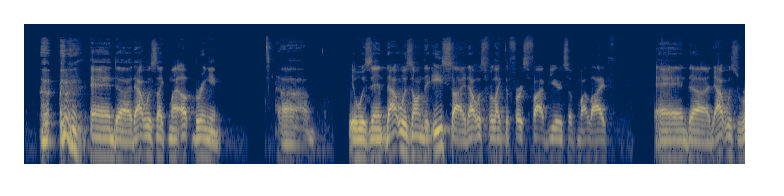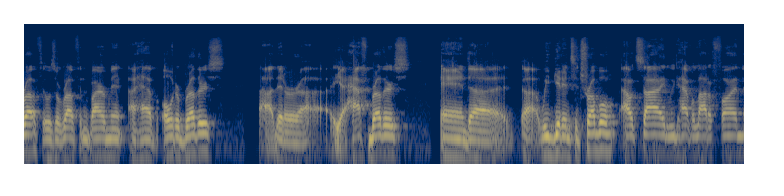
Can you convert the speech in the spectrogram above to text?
and that was like my upbringing. Um, it was in that was on the east side. That was for like the first five years of my life, and uh, that was rough. It was a rough environment. I have older brothers uh, that are uh, yeah half brothers, and uh, uh, we'd get into trouble outside. We'd have a lot of fun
